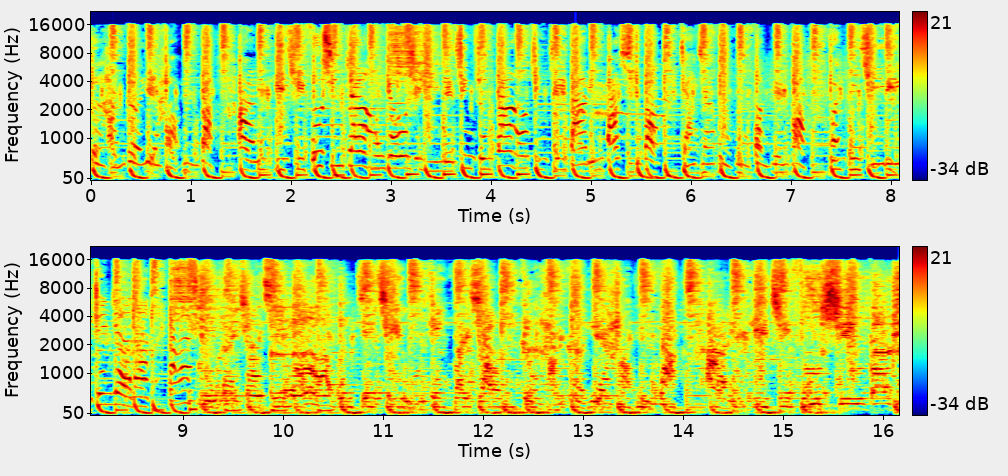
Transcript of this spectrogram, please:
各行各业好运到，二月一起福星照，又是一笑，各行各业好运到，二零一七福星高照。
